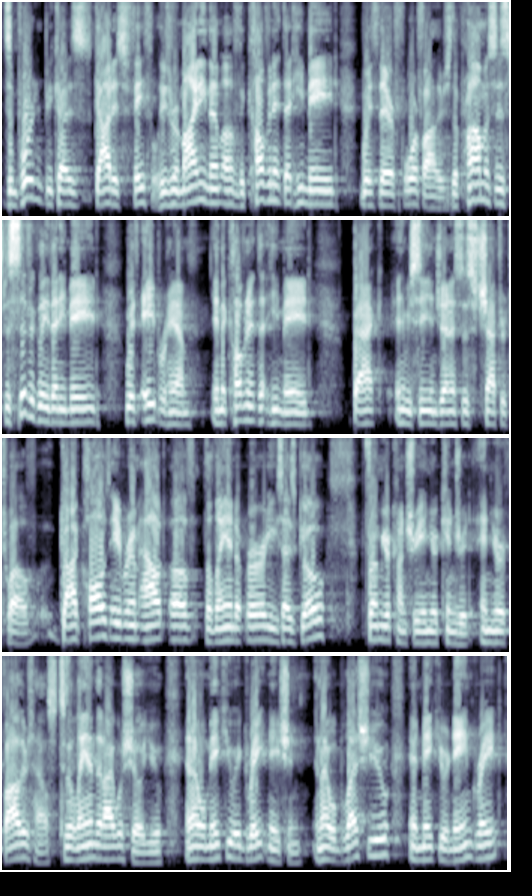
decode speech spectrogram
It's important because God is faithful. He's reminding them of the covenant that he made with their forefathers, the promises specifically that he made with Abraham in the covenant that he made back, and we see in Genesis chapter 12. God calls Abraham out of the land of Ur. He says, Go from your country and your kindred and your father's house to the land that I will show you, and I will make you a great nation, and I will bless you and make your name great,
